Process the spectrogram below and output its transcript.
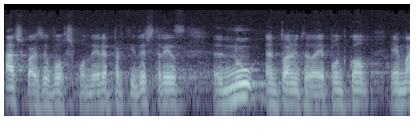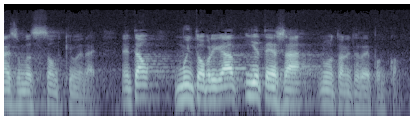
às quais eu vou responder a partir das 13 no antoniotadeia.com, em mais uma sessão de Q&A. Então, muito obrigado e até já no antoniotadeia.com.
